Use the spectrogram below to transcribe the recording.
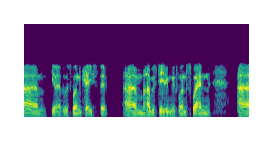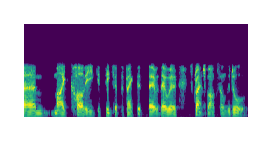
um, you know, there was one case that um, I was dealing with once when um, my colleague had picked up the fact that there, there were scratch marks on the doors.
